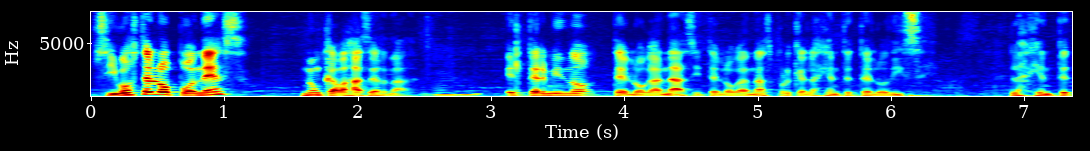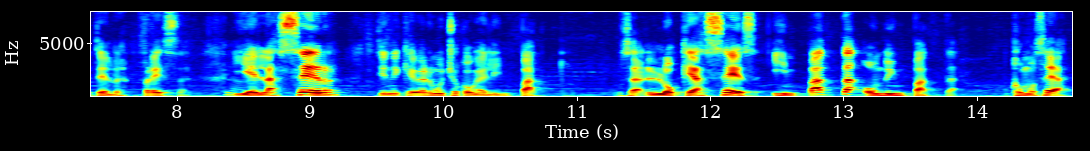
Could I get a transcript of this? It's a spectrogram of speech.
si vos te lo pones, nunca vas a hacer nada. El término te lo ganás y te lo ganás porque la gente te lo dice. La gente te lo expresa. Y el hacer tiene que ver mucho con el impacto. O sea, lo que haces, ¿impacta o no impacta? Como sea,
